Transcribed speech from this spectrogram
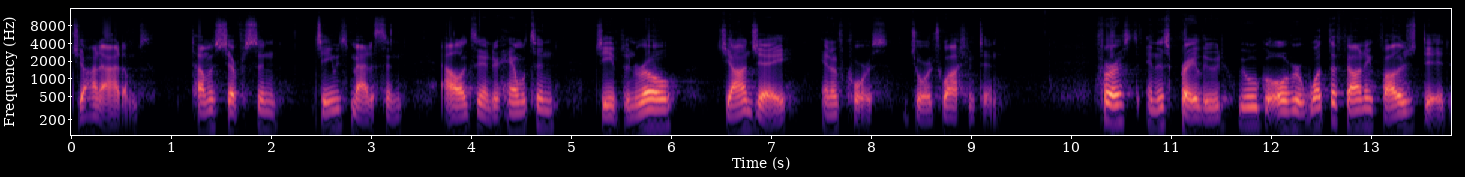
John Adams, Thomas Jefferson, James Madison, Alexander Hamilton, James Monroe, John Jay, and of course, George Washington. First, in this prelude, we will go over what the Founding Fathers did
